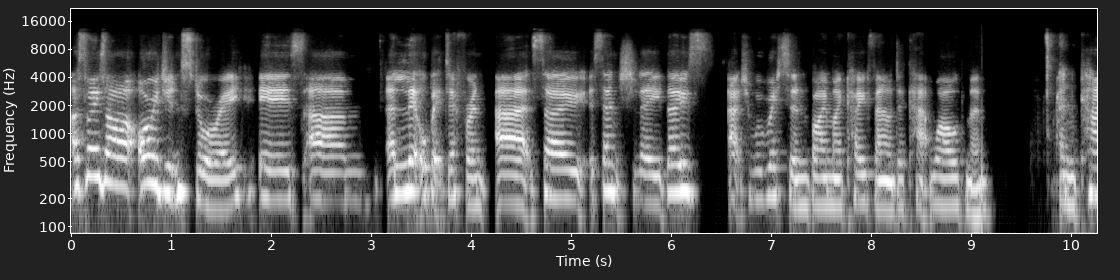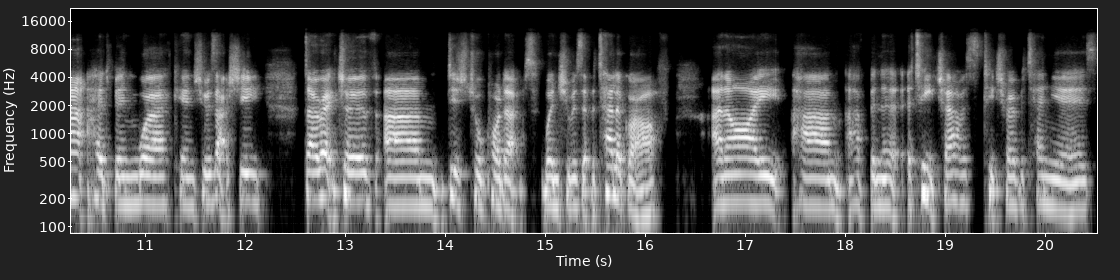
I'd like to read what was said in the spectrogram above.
I suppose our origin story is um, a little bit different. Uh, so, essentially, those actually were written by my co founder, Kat Wildman. And Kat had been working, she was actually director of um, digital product when she was at the Telegraph and I um, have been a, a, teacher. I was a teacher over 10 years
